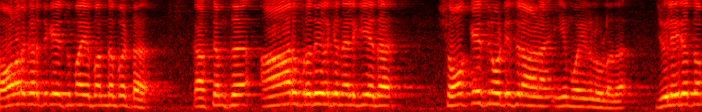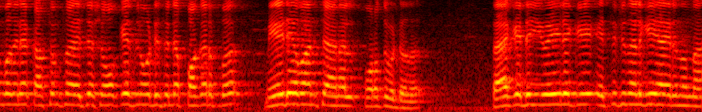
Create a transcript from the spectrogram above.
ഡോളർ കടത്ത് കേസുമായി ബന്ധപ്പെട്ട് കസ്റ്റംസ് ആറ് പ്രതികൾക്ക് നൽകിയത് ഷോക്കേസ് നോട്ടീസിലാണ് ഈ മൊഴികളുള്ളത്. ജൂലൈ ഇരുപത്തൊമ്പതിന് കസ്റ്റംസ് അയച്ച ഷോക്കേസ് നോട്ടീസിന്റെ പകർപ്പ് മീഡിയ വൺ ചാനൽ പുറത്തുവിട്ടത്. പാക്കറ്റ് യു എയിലേക്ക് എത്തിച്ചു നൽകുകയായിരുന്നെന്ന്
